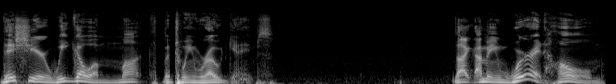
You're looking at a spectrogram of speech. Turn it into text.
This year we go a month between road games. Like I mean, we're at home.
